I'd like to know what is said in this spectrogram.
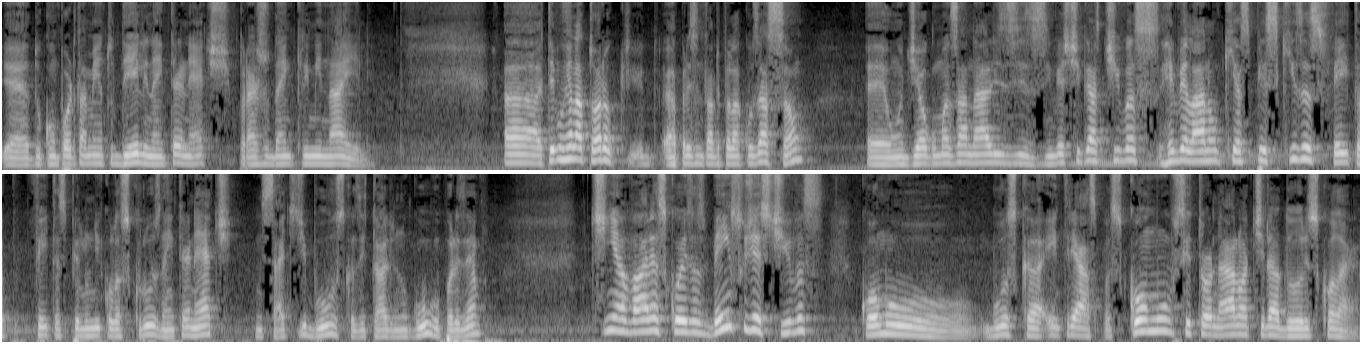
é, do comportamento dele na internet para ajudar a incriminar ele. Uh, teve um relatório apresentado pela acusação, é, onde algumas análises investigativas revelaram que as pesquisas feita, feitas pelo Nicolas Cruz na internet em sites de buscas e tal, no Google, por exemplo, tinha várias coisas bem sugestivas, como busca, entre aspas, como se tornar um atirador escolar.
